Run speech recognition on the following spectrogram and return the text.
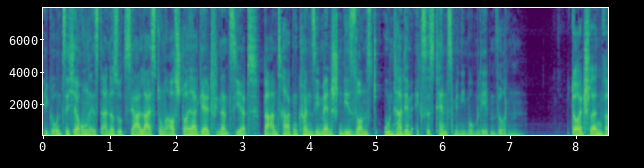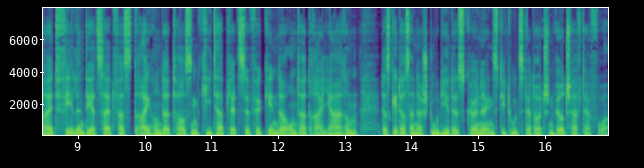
Die Grundsicherung ist eine Sozialleistung aus Steuergeld finanziert. Beantragen können sie Menschen, die sonst unter dem Existenzminimum leben würden. Deutschlandweit fehlen derzeit fast 300.000 Kita-Plätze für Kinder unter drei Jahren. Das geht aus einer Studie des Kölner Instituts der deutschen Wirtschaft hervor.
